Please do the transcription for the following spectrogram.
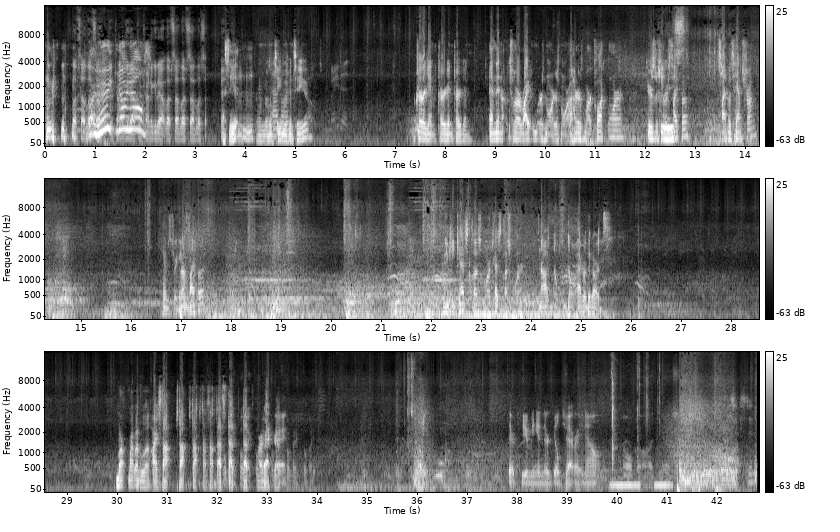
Left side. Left I side. They're hate trying to get night out. Trying to get out. Left side. Left side. Left side. I see it. Mhm. We're moving to you, Have moving to you. Kurgan, Kurgan, Kurgan. And then to our right, there's more, there's more. A hunter's mark, clock more. Here's the healer, Priest. Sypha. Sypha's hamstrung. Hamstring. Get on Sypha. If you can catch clutch more, catch clutch more. If not, don't don't aggro the guards. Mark, mark, mark below. All right, stop, stop, stop, stop, stop. That's Pull back, that that's back, pull hard back, pull back, pull back, pull back. They're fuming in their guild chat right now. Oh god, yes. Six to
